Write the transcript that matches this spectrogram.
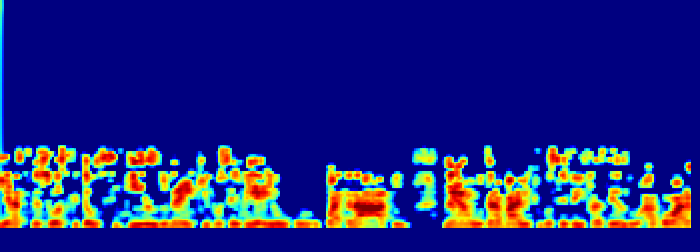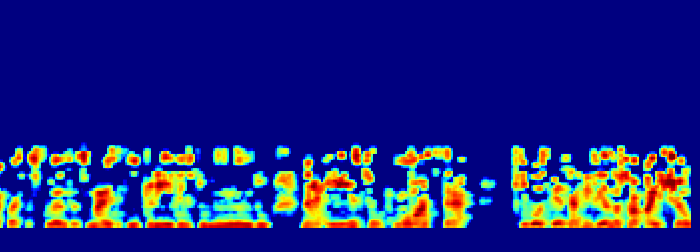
e as pessoas que estão te seguindo, né, e que você vê aí o, o quadrado, né, o trabalho que você vem fazendo agora com essas plantas mais incríveis do mundo, né, e isso mostra que você está vivendo a sua paixão,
